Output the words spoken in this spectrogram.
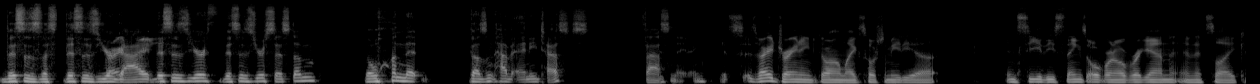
This is this this is your Very guy this is your this is your system the one that doesn't have any tests fascinating It's it's very draining to go on like social media and see these things over and over again, and it's like,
